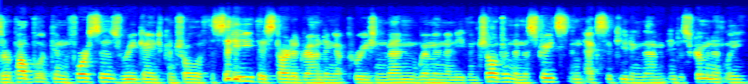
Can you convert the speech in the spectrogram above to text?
the Republican forces regained control of the city, they started rounding up Parisian men, women, and even children in the streets and executing them indiscriminately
